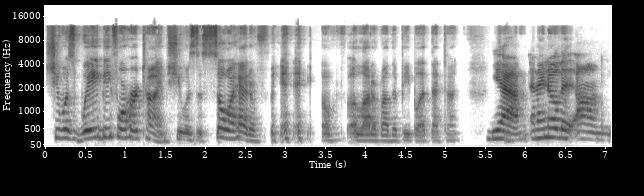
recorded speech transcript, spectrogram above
she was way before her time. She was so ahead of of a lot of other people at that time yeah, and I know that um,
